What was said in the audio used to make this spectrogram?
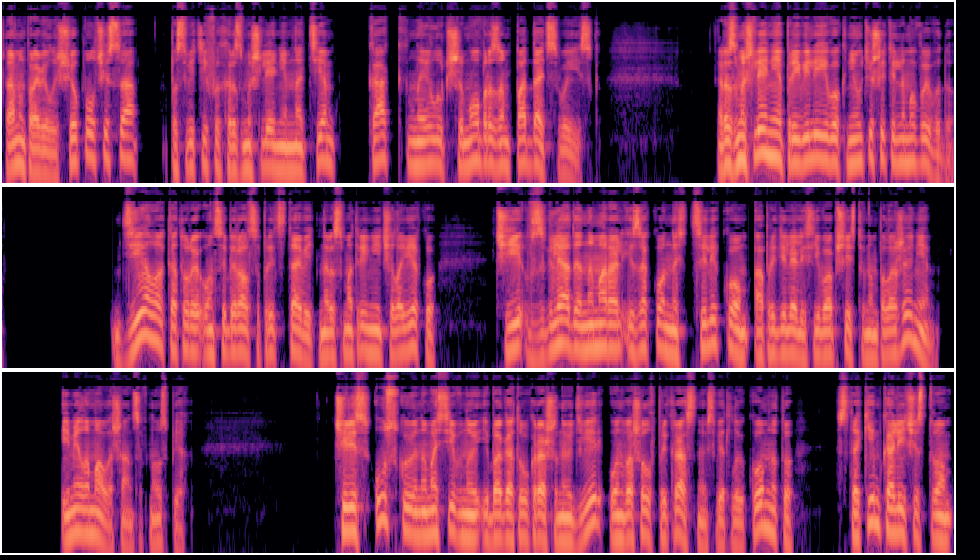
Там он провел еще полчаса, посвятив их размышлениям над тем, как наилучшим образом подать свой иск. Размышления привели его к неутешительному выводу. Дело, которое он собирался представить на рассмотрение человеку, чьи взгляды на мораль и законность целиком определялись его общественным положением, имело мало шансов на успех. Через узкую, но массивную и богато украшенную дверь он вошел в прекрасную светлую комнату с таким количеством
